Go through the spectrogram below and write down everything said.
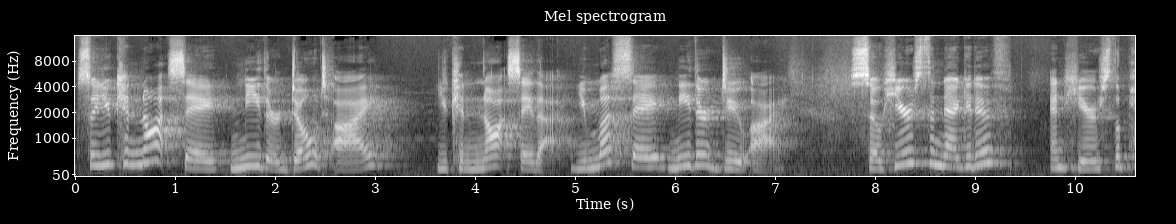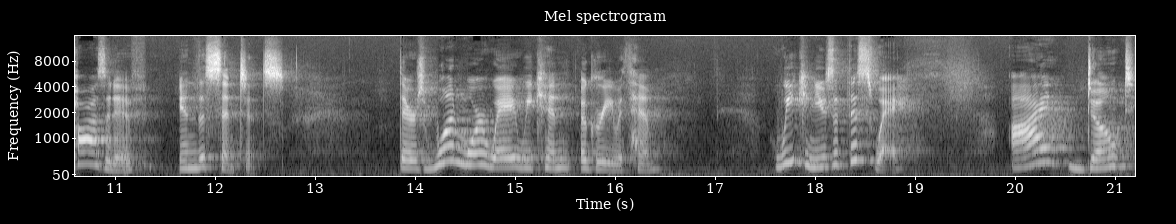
So you cannot say, neither don't I. You cannot say that. You must say, neither do I. So here's the negative and here's the positive in the sentence. There's one more way we can agree with him. We can use it this way I don't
